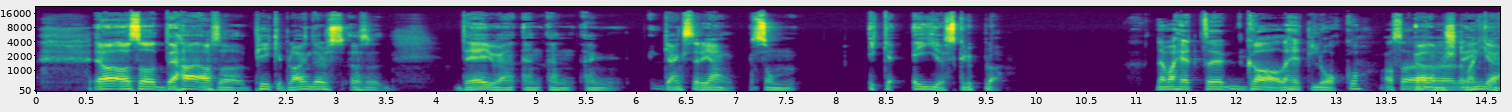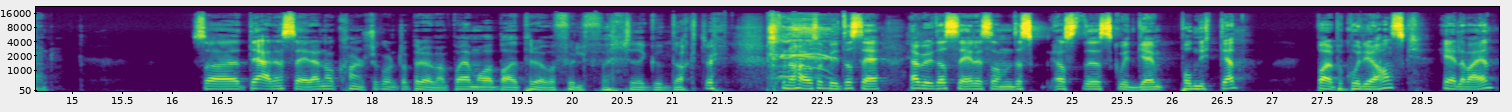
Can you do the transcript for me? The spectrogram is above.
Ja, altså, det her, altså, Peaky Blinders, altså, det er jo en, en, en, en gangstergjeng som ikke eier skrupler. Den var helt eh, gale, helt loco. Altså, Ja, den var steingæren. Så det er en serie jeg nå kanskje kommer til å prøve meg på. Jeg må bare prøve å fullføre The Good Doctor. For nå har jeg også begynt å se Jeg har begynt å se liksom The, altså The Squid Game på nytt igjen. Bare på koreansk hele veien.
